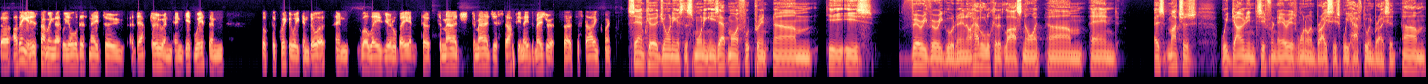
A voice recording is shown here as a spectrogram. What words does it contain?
So I think it is something that we all just need to adapt to and, and get with and look the quicker we can do it and well the easier it'll be and to, to manage to manage your stuff you need to measure it. So it's a starting point. Sam Kerr joining us this morning. He's at My Footprint. Um, he is very, very good. And I had a look at it last night. Um, and as much as we don't in different areas want to embrace this, we have to embrace it. Um,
